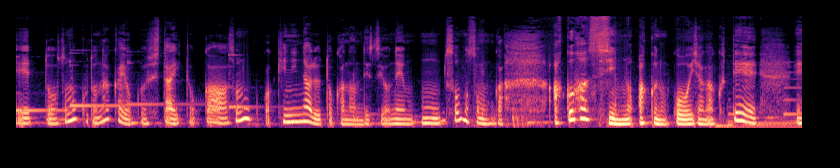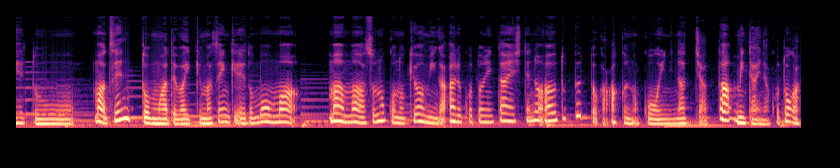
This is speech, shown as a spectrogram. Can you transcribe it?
えっ、と、その子と仲良くしたいとか、その子が気になるとかなんですよね。うん、そもそもが悪発信の悪の行為じゃなくて、えっ、と、まあ、善とまではいきませんけれども、まあ、まあまあその子の興味があることに対してのアウトプットが悪の行為になっちゃったみたいなことが、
